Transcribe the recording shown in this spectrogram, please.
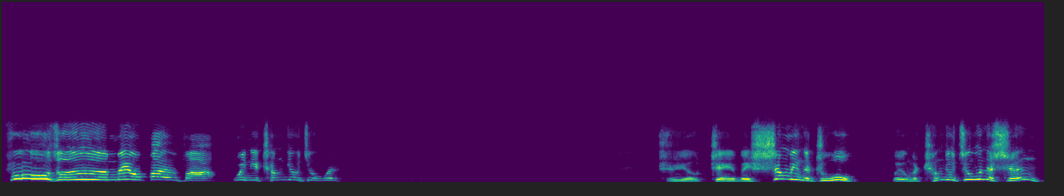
父子没有办法为你成就救恩。只有这位生命的主为我们成就救恩的神，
